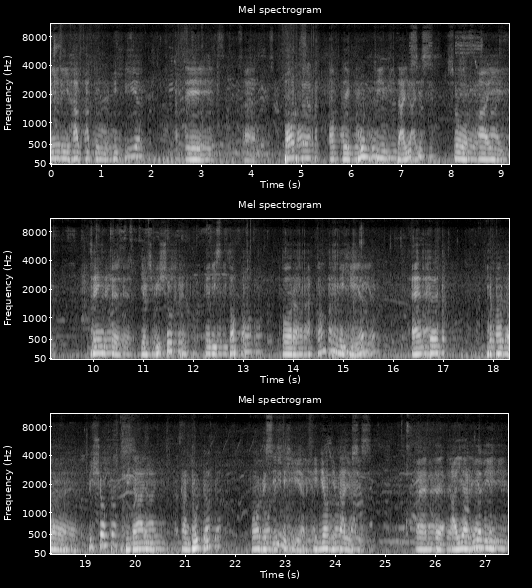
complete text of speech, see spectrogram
Very happy to be here. at the uh, border of the Gunti Diocese. So I thank uh, the Archbishop for uh, accompanying me here and uh, your uh, Bishop Vinay Kandulga for receiving me here in your diocese. And uh, I am really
